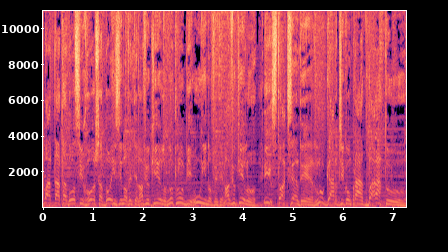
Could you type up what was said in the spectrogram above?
Batata doce roxa 2,99 o quilo, no clube 1,99 o quilo. Stock Center, lugar de comprar barato.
